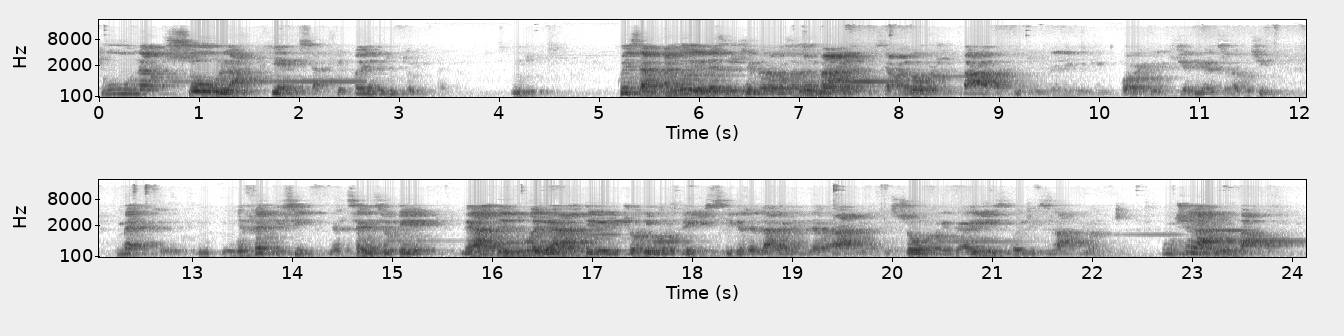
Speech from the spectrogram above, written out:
una sola chiesa che prende tutto l'impero. Mm? Questa a noi adesso ci sembra una cosa normale, stiamo a Roma, c'è il Papa, tutto, che vuoi che sia diverso da così. Beh, in effetti sì, nel senso che le altre due grandi religioni monoteistiche dell'area mediterranea, che sono l'ebraismo e l'Islam, non ce l'hanno il Papa.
